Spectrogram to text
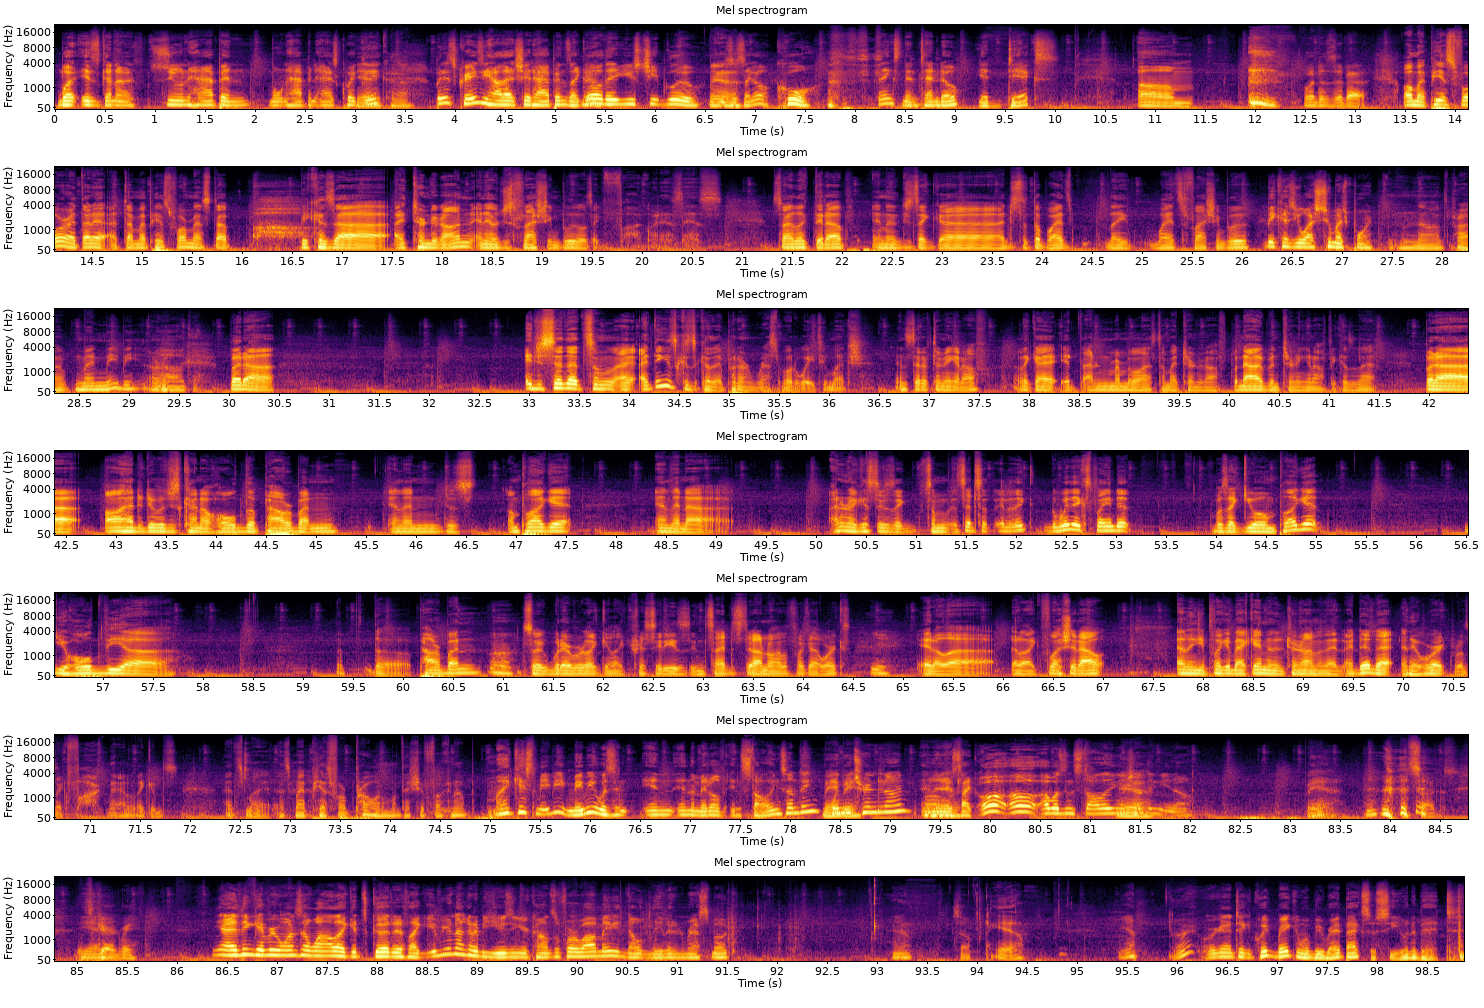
what is gonna soon happen won't happen as quickly. Yeah. Kind of. But it's crazy how that shit happens. Like, Yeah. oh, they use cheap glue. And It's just like, oh, cool. Thanks, Nintendo. You dicks. Um, what is it? Uh, oh, my PS4. I thought I, I thought my PS4 messed up because uh, I turned it on and it was just flashing blue. I was like, "Fuck, what is this?" So I looked it up and it just like uh, I just looked up why it's like why it's flashing blue. Because you watch too much porn. No, it's probably may- maybe I don't know. Oh, okay. But uh, it just said that some. I, I think it's because I put on rest mode way too much instead of turning it off. Like I, it, I don't remember the last time I turned it off, but now I've been turning it off because of that. But uh, all I had to do was just kind of hold the power button, and then just unplug it, and then uh, I don't know. I guess there's like some. It said it, like, the way they explained it was like you unplug it, you hold the uh, the the power button, Uh-huh. so whatever like electricity is inside it still I don't know how the fuck that works. Yeah. It'll uh it'll like flush it out and then you plug it back in and then turn on and I, I did that and it worked. I was like, fuck man, like it's that's my that's my PS4 Pro and I want that shit fucking up. My guess maybe maybe it was in, in, in the middle of installing something when you turned it on, and then it's like, oh oh, I was installing or Yeah. something, you know. But yeah, it sucks. It Yeah. scared me. Yeah, I think every once in a while, like it's good if like if you're not gonna be using your console for a while, maybe don't leave it in rest mode. You know. So yeah, Yeah. All right, we're gonna take a quick break and we'll be right back. So see you in a bit.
